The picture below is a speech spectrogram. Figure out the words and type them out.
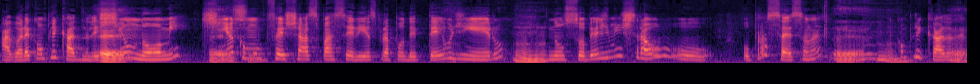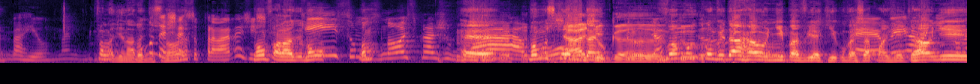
Agora é complicado, né? Eles É. tinham um nome, tinha É, como sim. fechar as parcerias pra poder ter o dinheiro, Uhum. não soube administrar o, o, o processo, né? É. É complicado, né? Barril. Mas falar de nada vamos disso deixar não, né? isso pra lá, né, gente? Vamos falar de- Quem vamos- somos vamos- nós pra É, julgar? vamos o convidar- Já julgando. Vamos convidar a Raoni pra vir aqui conversar É, com a gente. Raoni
